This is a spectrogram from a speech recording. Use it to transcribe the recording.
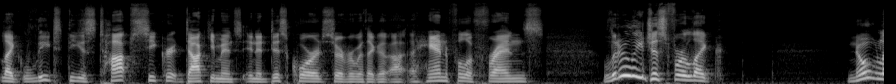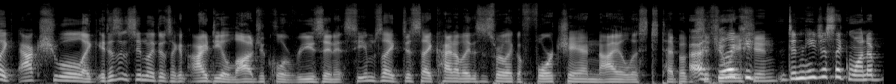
like leaked these top secret documents in a Discord server with like a, a handful of friends, literally just for like no like actual like it doesn't seem like there's like an ideological reason. It seems like just like kind of like this is sort of like a 4chan nihilist type of I feel like situation. he didn't he just like want to.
